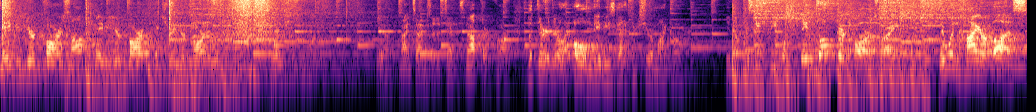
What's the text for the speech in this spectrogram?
Maybe your car is on, maybe your car, a picture of your car is there. You know, nine times out of 10, it's not their car. But they're, they're like, oh, maybe he's got a picture of my car. You know, because these people, they love their cars, right? They wouldn't hire us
